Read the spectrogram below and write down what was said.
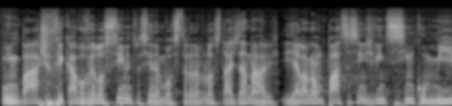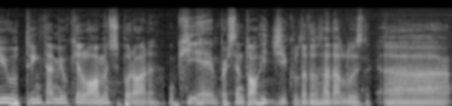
embaixo ficava o velocímetro, assim, né, mostrando a velocidade da nave. E ela não passa assim de 25 mil, 30 mil quilômetros por hora, o que é um percentual ridículo da velocidade da luz. Né? Uh,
